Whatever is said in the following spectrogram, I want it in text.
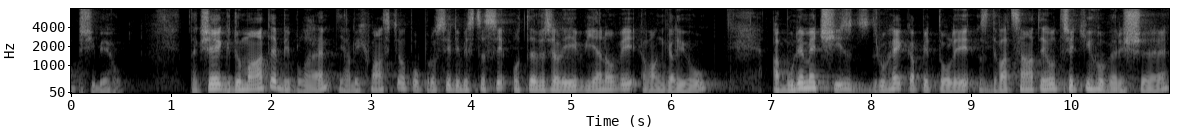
příběhu. Takže kdo máte Bible, já bych vás chtěl poprosit, kdybyste si otevřeli v Janovi evangeliu a budeme číst z druhé kapitoly z 23. verše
